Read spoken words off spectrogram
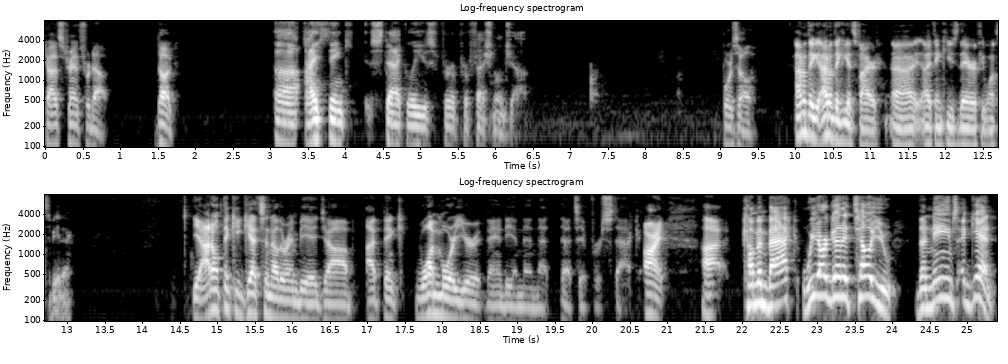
guys transferred out. Doug, Uh, I think Stack leaves for a professional job. Borzello. I don't think I don't think he gets fired. Uh, I think he's there if he wants to be there. Yeah, I don't think he gets another NBA job. I think one more year at Vandy, and then that that's it for Stack. All right, uh, coming back, we are going to tell you the names again.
